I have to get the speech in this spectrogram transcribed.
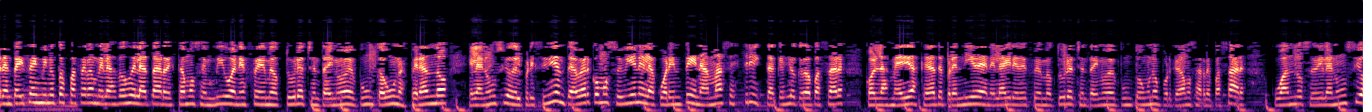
36 minutos pasaron de las 2 de la tarde. Estamos en vivo en FM Octubre 89.1 esperando el anuncio del presidente a ver cómo se viene la cuarentena más estricta, qué es lo que va a pasar con las medidas. Quédate prendida en el aire de FM Octubre 89.1 porque vamos a repasar cuando se dé el anuncio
